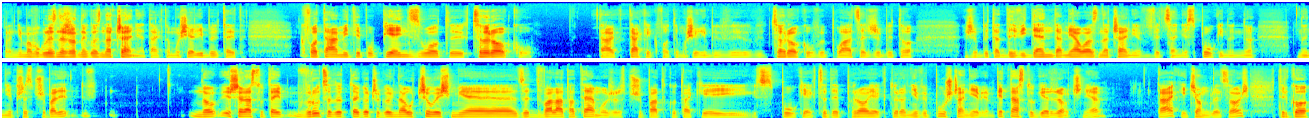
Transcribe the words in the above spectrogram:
to nie ma w ogóle żadnego znaczenia, tak? To musieliby tak kwotami typu 5 złotych co roku, tak? Takie kwoty musieliby wy, co roku wypłacać, żeby to żeby ta dywidenda miała znaczenie w wycenie spółki. No, no, no nie przez przypadek no jeszcze raz tutaj wrócę do tego, czego nauczyłeś mnie dwa lata temu, że w przypadku takiej spółki jak CD Projekt, która nie wypuszcza, nie wiem, 15 gier rocznie, tak? I ciągle coś, tylko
